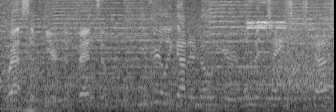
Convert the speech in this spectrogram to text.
aggressive here defensively. You really got to know your limitations, Gus.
